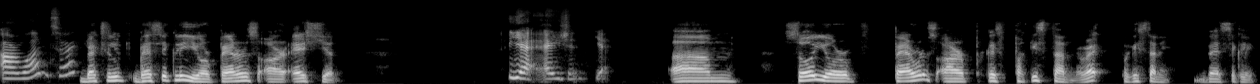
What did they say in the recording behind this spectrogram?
Are what? Sorry. basically basically your parents are asian Yeah, Asian. Yeah, um so your parents are Pakis- pakistan right pakistani basically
